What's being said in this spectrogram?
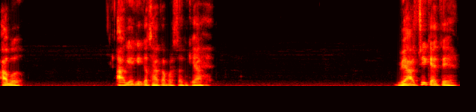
अब आगे की कथा का प्रसंग क्या है? व्यास जी कहते हैं,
